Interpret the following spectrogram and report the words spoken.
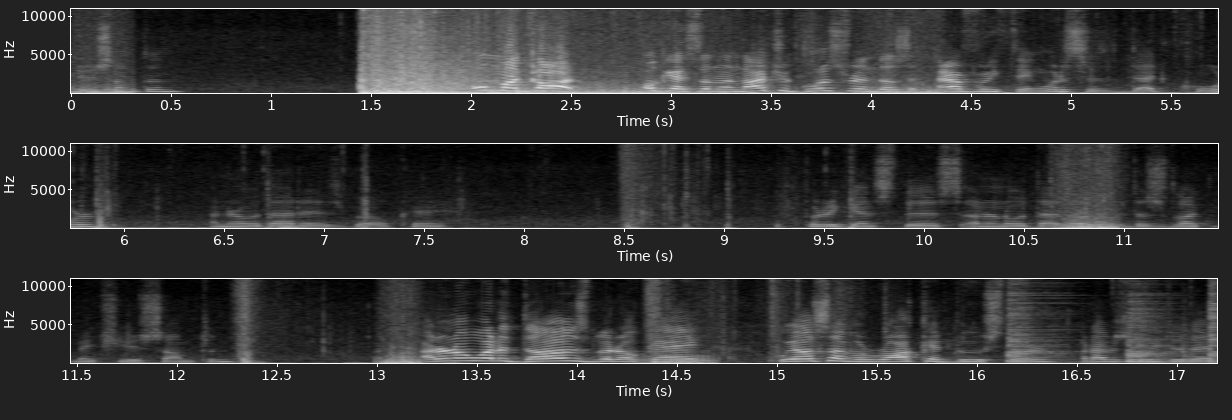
do something? Oh my god! Okay, so the nitroglycerin does everything. What is this, dead core? I don't know what that is, but okay. Put it against this. I don't know what that does. It does like makes you something. I don't know what it does, but okay. We also have a rocket booster. What happens if we do this?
